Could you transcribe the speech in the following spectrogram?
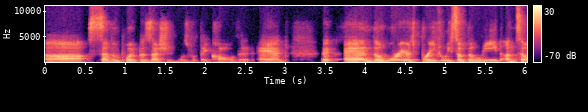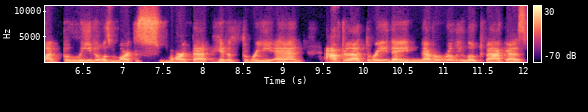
uh seven point possession was what they called it, and. And the Warriors briefly took the lead until I believe it was Marcus Smart that hit a three. And after that three, they never really looked back as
